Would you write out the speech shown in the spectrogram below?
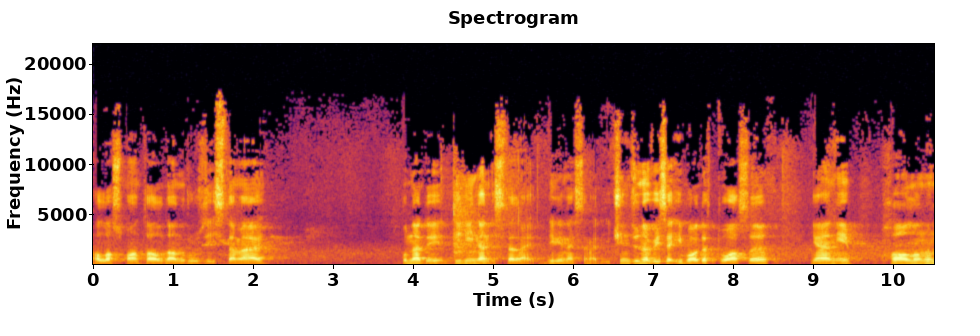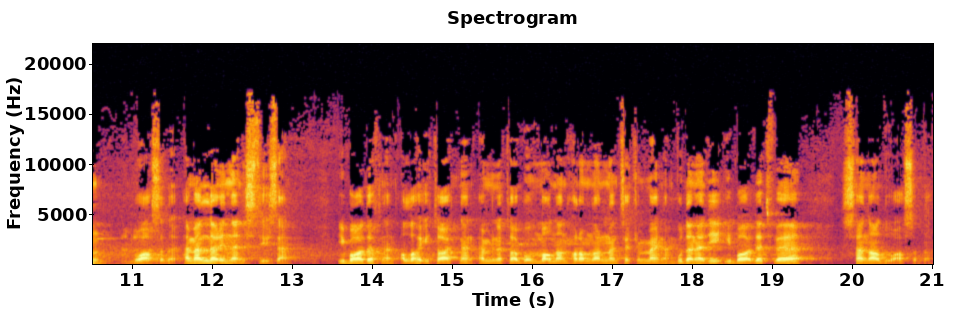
Allah Subhanahu taaladan ruzi istəmək, Bu nədir? Dili ilə istəmək, dili ilə istəməkdir. İkinci növü isə ibadət duası, yəni halının duasıdır. Əməlləri ilə istəyirsən. İbadətlə, Allaha itaətlə, əmrinə tabi olmaqla, haramlarından çəkinməklə. Bu da nədir? İbadət və səna duasıdır.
